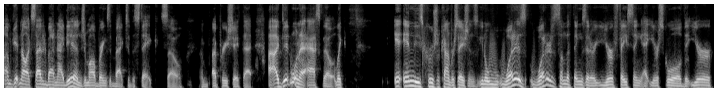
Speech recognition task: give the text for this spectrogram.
I'm getting all excited about an idea and Jamal brings it back to the steak. So I, I appreciate that. I, I did want to ask though, like in, in these crucial conversations, you know, what is what are some of the things that are you're facing at your school that you're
